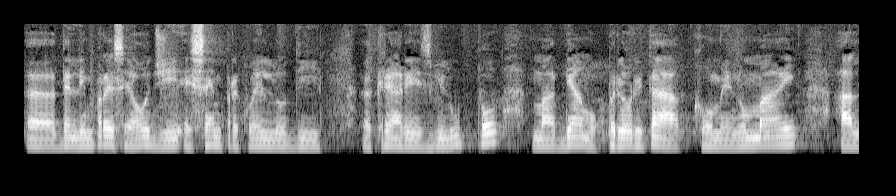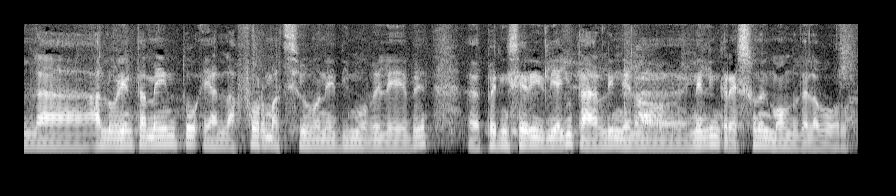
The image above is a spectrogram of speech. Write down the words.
eh, delle imprese oggi è sempre quello di eh, creare sviluppo, ma diamo priorità come non mai all'orientamento e alla formazione di nuove leve eh, per inserirli e aiutarli nel, nell'ingresso nel mondo del lavoro.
